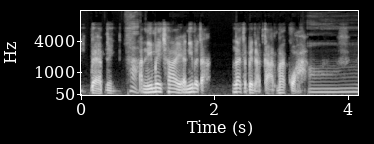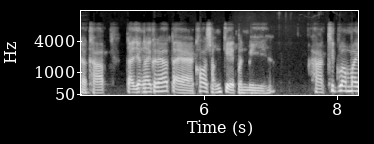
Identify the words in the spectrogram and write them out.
อีกแบบหนึ่งค่ะอันนี้ไม่ใช่ อันนี้มาจาก น่าจะเป็นอากาศมากกว่าอ๋อนะครับ แต่ยังไงก็แล้วแต่ข้อสังเกตมันมี หากคิดว่าไม่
